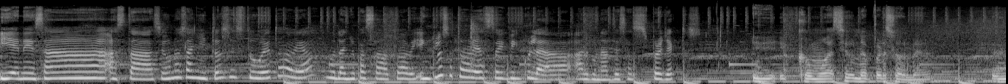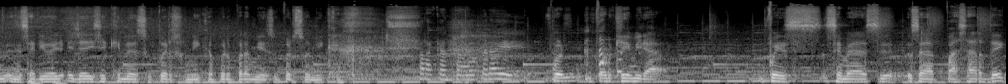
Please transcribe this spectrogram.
y en esa, hasta hace unos añitos estuve todavía, o el año pasado todavía, incluso todavía estoy vinculada a algunos de esos proyectos. ¿Y cómo hace una persona? En, serio, ella dice que no es supersónica, pero para mí es supersónica. Para cantar ópera y... Por- porque mira, pues se me hace, o sea, pasar de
